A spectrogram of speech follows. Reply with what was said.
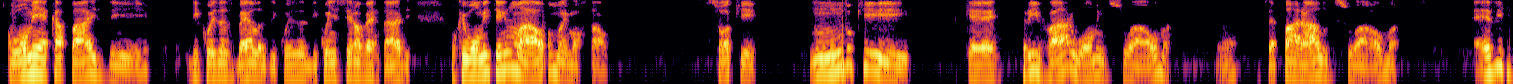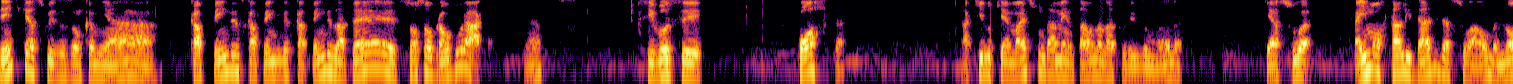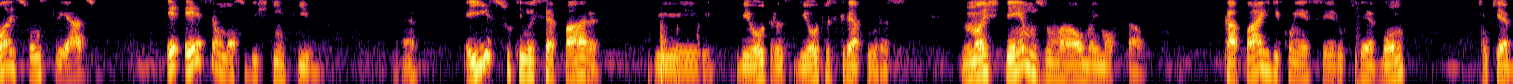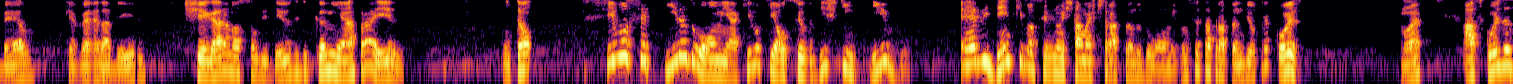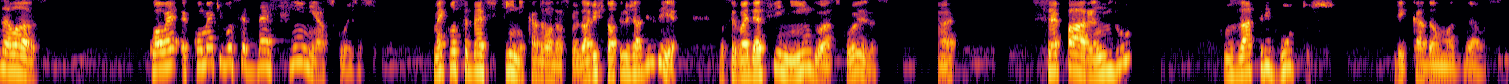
o homem é capaz de, de coisas belas, de coisas de conhecer a verdade, porque o homem tem uma alma imortal. Só que num mundo que quer privar o homem de sua alma, né? separá-lo de sua alma, é evidente que as coisas vão caminhar capengas, capengas, capengas, até só sobrar o buraco. Né? Se você porta aquilo que é mais fundamental na natureza humana, que é a sua a imortalidade da sua alma, nós fomos criados. esse é o nosso distintivo. Né? É isso que nos separa de, de, outras, de outras criaturas. Nós temos uma alma imortal, capaz de conhecer o que é bom, o que é belo, o que é verdadeiro, de chegar à noção de Deus e de caminhar para Ele. Então, se você tira do homem aquilo que é o seu distintivo, é evidente que você não está mais tratando do homem, você está tratando de outra coisa, não é? As coisas elas, qual é, como é que você define as coisas? Como é que você define cada uma das coisas? Aristóteles já dizia, você vai definindo as coisas, é? separando os atributos de cada uma delas.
